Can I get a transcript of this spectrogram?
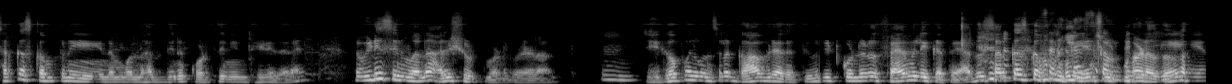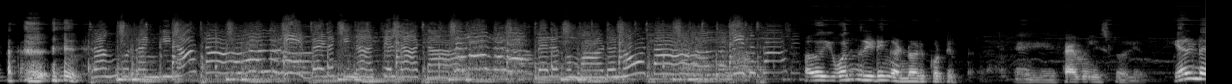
ಸರ್ಕಸ್ ಕಂಪನಿ ನಮ್ಗೊಂದು ಹತ್ತು ದಿನಕ್ಕೆ ಕೊಡ್ತೀನಿ ಅಂತ ಹೇಳಿದ್ದಾರೆ. ನಾವು ಇಡೀ ಸಿನಿಮಾನ ಅಲ್ಲಿ ಶೂಟ್ ಮಾಡಿಬಿಡೋಣ ಅಂತ. ಜಯಗೋಪಾಲ್ ಒಂದ್ಸಲ ಗಾಬರಿ ಆಗತ್ತೆ. ಇವ್ರು ಇಟ್ಕೊಂಡಿರೋದು ಫ್ಯಾಮಿಲಿ ಕತೆ. ಅದು ಸರ್ಕಸ್ ಕಂಪನಿ ಏನ್ ಶೂಟ್ ಮಾಡೋದು? ಹೇಗೆ ಅಂತ. ರಂಗು ರಂಗಿನಾಟ ಈ ಬೆಳಕಿನ ಚೆಲ್ಲಾಟ. ಬೆರಗು ಮಾಡೋ ನೋಟ ಇದು ಸಾವಿರ ಅದು ಈ ಒಂದು ರೀಡಿಂಗ್ ಅಣ್ಣವ್ರಿಗೆ ಕೊಟ್ಟಿರ್ತಾರೆ. ಈ ಫ್ಯಾಮಿಲಿ ಸ್ಟೋರಿ ಎರಡನೇ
